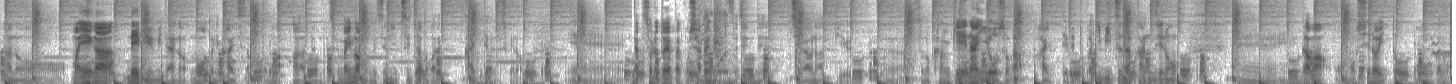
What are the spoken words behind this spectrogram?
あのー、まあ、映画レビューみたいなノートに書いてたこともあると思うんですけど、まあ、今も別にツイッターとかで書いてるんですけど、えー、なんかそれとやっぱりこう喋るのって全然違うなっていう、うん、その関係ない要素が入ってるとかいびつな感じの、えー、がまあ面白いと思うかどうか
